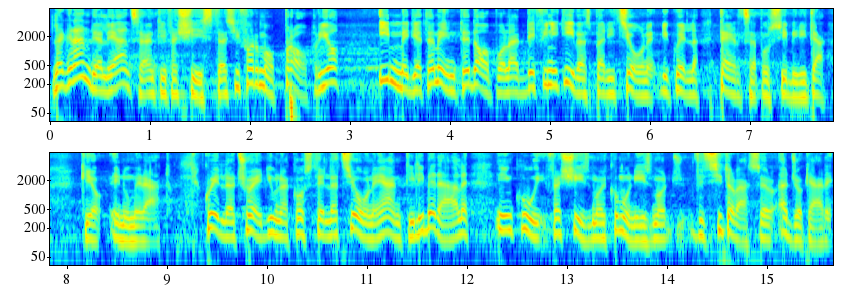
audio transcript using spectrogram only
La grande alleanza antifascista si formò proprio immediatamente dopo la definitiva sparizione di quella terza possibilità che ho enumerato, quella cioè di una costellazione antiliberale in cui fascismo e comunismo si trovassero a giocare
